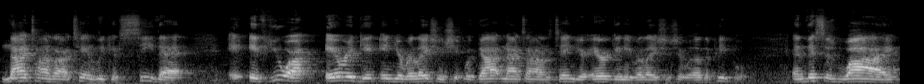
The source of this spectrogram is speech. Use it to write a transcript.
nine times out of ten we can see that i- if you are arrogant in your relationship with God, nine times ten you're arrogant in your relationship with other people. And this is why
